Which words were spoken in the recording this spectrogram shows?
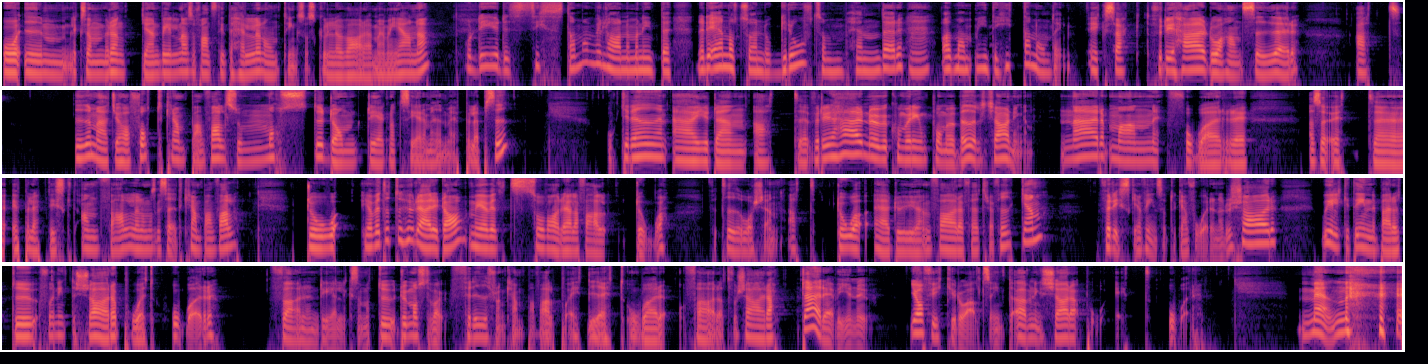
Och i liksom, röntgenbilderna så fanns det inte heller någonting som skulle vara med min hjärna. Och det är ju det sista man vill ha när man inte, när det är något så ändå grovt som händer, mm. att man inte hittar någonting. Exakt, för det är här då han säger att i och med att jag har fått krampanfall så måste de diagnostisera mig med epilepsi. Och grejen är ju den att, för det är här nu vi kommer in på med bilkörningen när man får alltså ett eh, epileptiskt anfall, eller om man ska säga, ett krampanfall, då, jag vet inte hur det är idag, men jag vet att så var det i alla fall då, för tio år sedan, att då är du ju en fara för trafiken, för risken finns att du kan få det när du kör, vilket innebär att du får inte köra på ett år för en del, liksom, att du, du måste vara fri från krampanfall på ett, i ett år för att få köra. Där är vi ju nu. Jag fick ju då alltså inte övningsköra på ett år. Men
